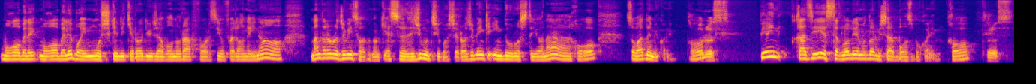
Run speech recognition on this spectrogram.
مقابله مقابله با این مشکلی که رادیو جوان و رپ فارسی و فلان اینا من دارم راجع به این صحبت می‌کنم که استراتژیمون چی باشه. راجع به اینکه این درسته یا نه خب؟ صحبت نمی‌کنیم خب؟ درست. بیاین قضیه استقلال یه مقدار بیشتر باز بکنیم خب؟ درست.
